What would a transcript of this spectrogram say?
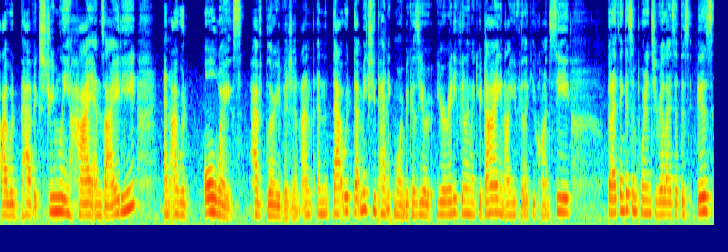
I would have extremely high anxiety and I would always have blurry vision and and that would that makes you panic more because you're you're already feeling like you're dying and now you feel like you can't see. But i think it's important to realize that this is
